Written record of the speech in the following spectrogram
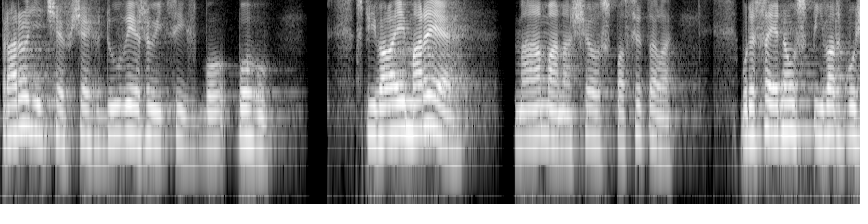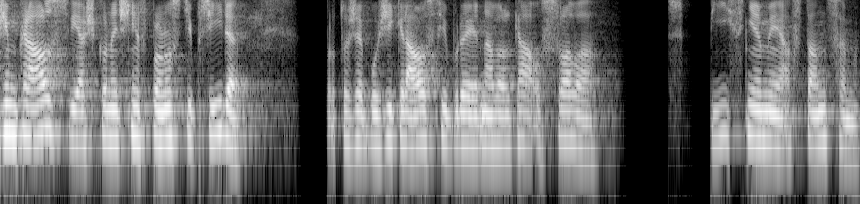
prarodiče všech důvěřujících v Bohu. Zpívala ji Marie, máma našeho spasitele. Bude se jednou zpívat v Božím království, až konečně v plnosti přijde, protože Boží království bude jedna velká oslava s písněmi a stancem.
